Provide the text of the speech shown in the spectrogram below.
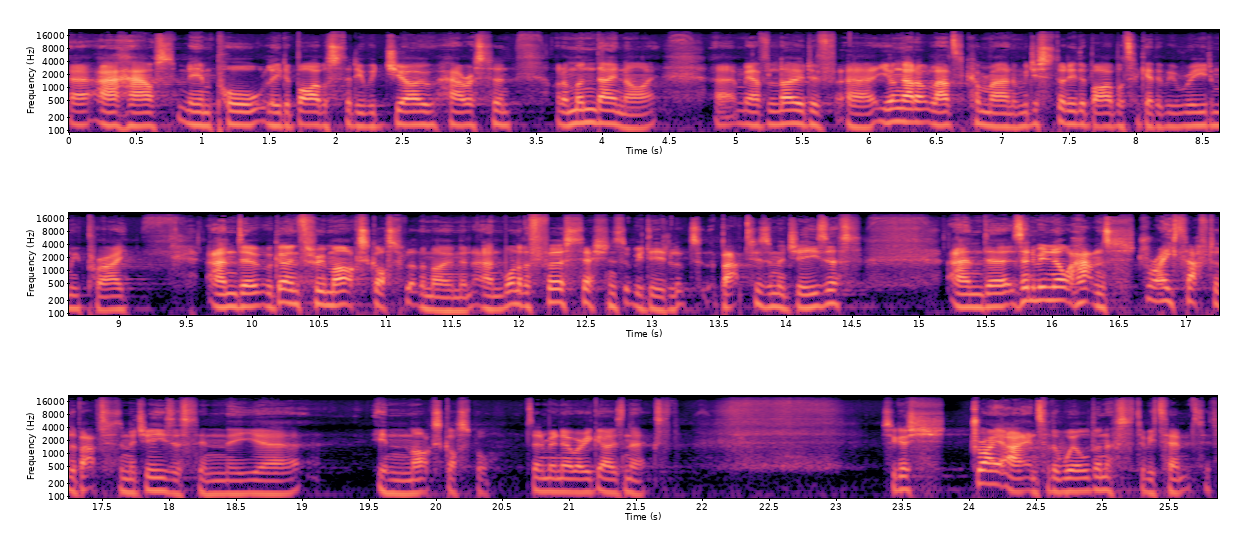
uh, our house. Me and Paul lead a Bible study with Joe Harrison on a Monday night. Uh, we have a load of uh, young adult lads come around and we just study the Bible together. We read and we pray. And uh, we're going through Mark's Gospel at the moment. And one of the first sessions that we did looked at the baptism of Jesus. And uh, does anybody know what happens straight after the baptism of Jesus in, the, uh, in Mark's Gospel? Does anybody know where he goes next? So he goes straight out into the wilderness to be tempted.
